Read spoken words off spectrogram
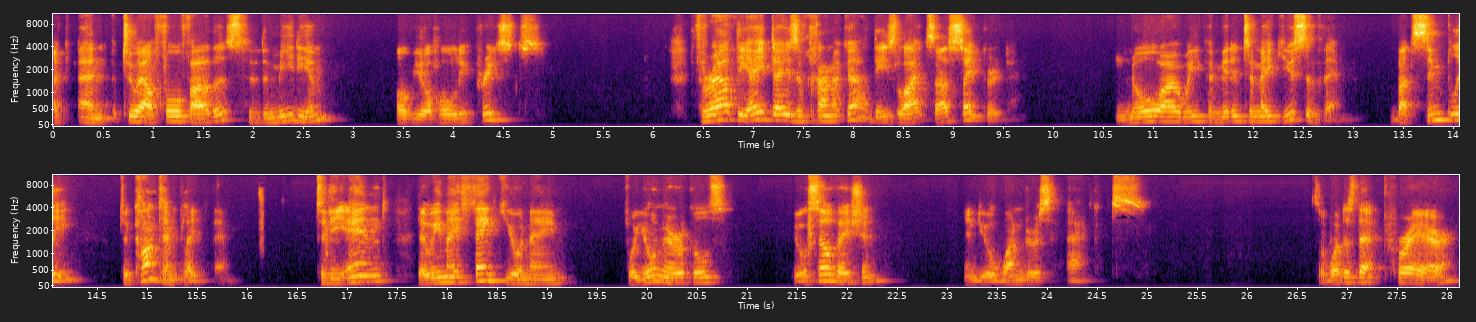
uh, and to our forefathers through the medium of your holy priests. Throughout the eight days of Hanukkah, these lights are sacred, nor are we permitted to make use of them, but simply to contemplate them, to the end that we may thank your name for your miracles, your salvation, and your wondrous acts. So, what does that prayer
